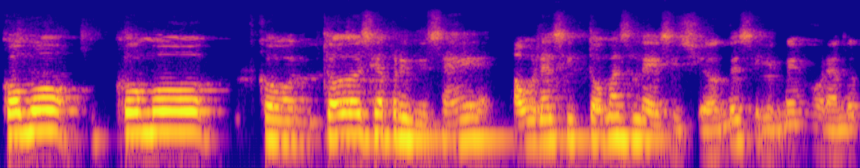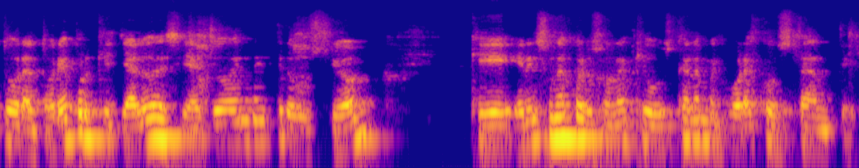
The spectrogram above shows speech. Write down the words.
cómo, cómo con todo ese aprendizaje aún así tomas la decisión de seguir mejorando tu oratoria, porque ya lo decía yo en la introducción, que eres una persona que busca la mejora constante.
